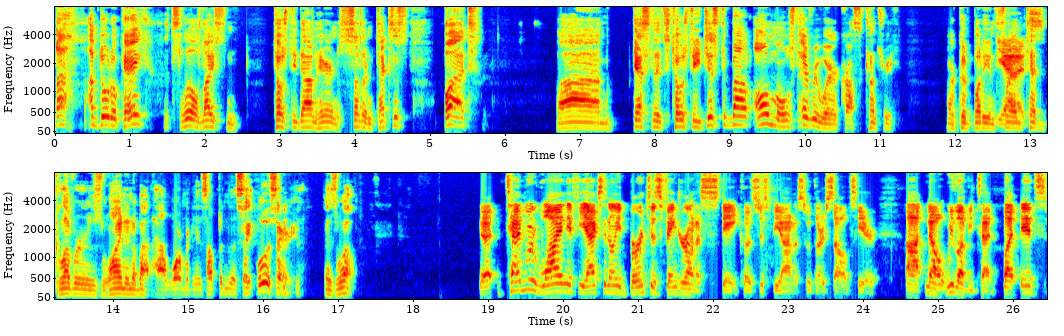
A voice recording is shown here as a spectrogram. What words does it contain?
Uh, I'm doing okay. It's a little nice and toasty down here in southern Texas, but I'm guessing it's toasty just about almost everywhere across the country our good buddy and friend yeah, Ted Glover is whining about how warm it is up in the St. Louis area as well. Yeah, Ted would whine if he accidentally burnt his finger on a steak. Let's just be honest with ourselves here. Uh, no, we love you, Ted, but it's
